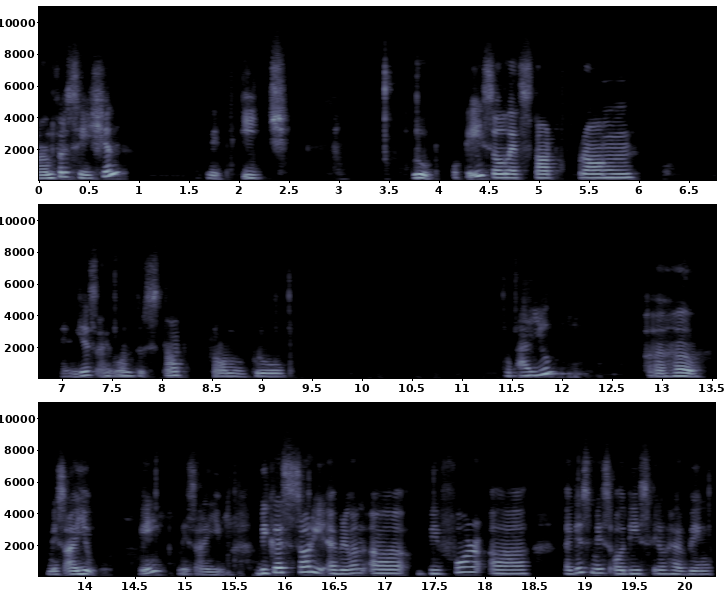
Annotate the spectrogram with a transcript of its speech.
conversation with each group. Okay, so let's start from, I guess I want to start from group. Group Ayu? Uh-huh, Miss Ayu. Okay, Miss Ayu. Because, sorry everyone, uh, before, uh, I guess Miss Odi still having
